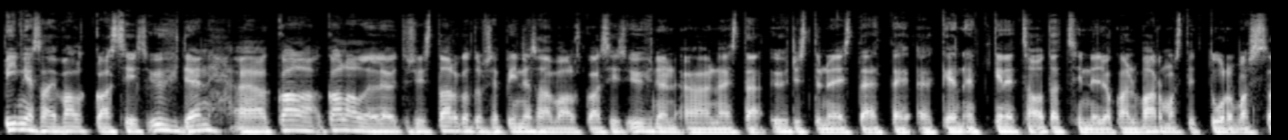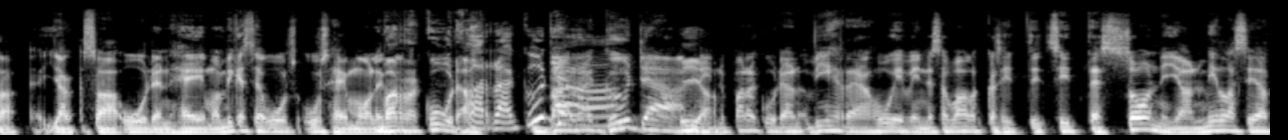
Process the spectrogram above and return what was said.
Pinja sai valkkaa siis yhden. Äh, kala, kalalle löytyi siis tarkoitus ja Pinja sai valkkaa siis yhden äh, näistä yhdistyneistä, että äh, kenet, kenet sä otat sinne, joka on varmasti turvassa ja saa uuden heimon. Mikä se uusi, uusi heimo oli? Barracuda. Barracuda. Barracuda. Niin, Barracudan vihreä huivin ja sä valkkasit sitten Sonjan. Millaisia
